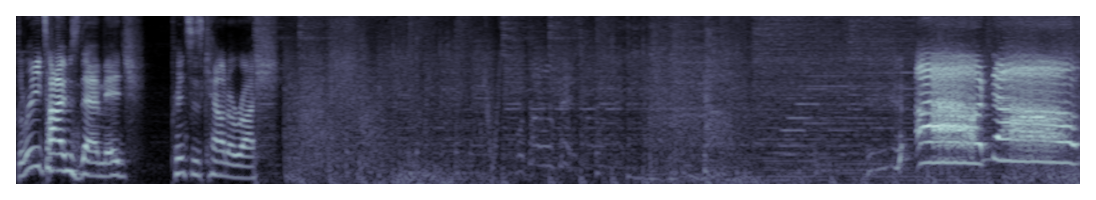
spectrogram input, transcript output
Three times damage. Prince's counter rush. Oh, no!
